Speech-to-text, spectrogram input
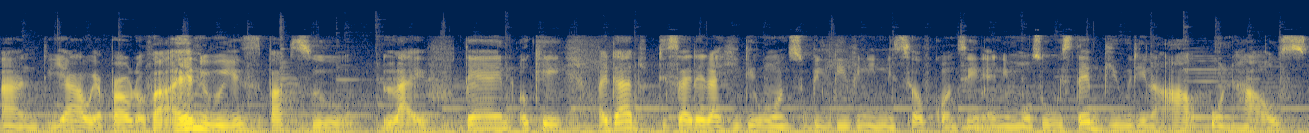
And yeah we're proud of her. Anyways back to life. Then okay my dad decided that he didn't want to be living in a self-contained anymore. So we started building our own house.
